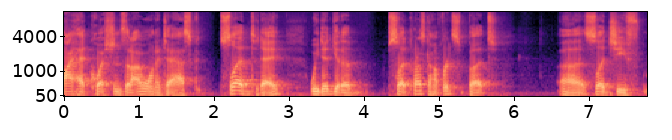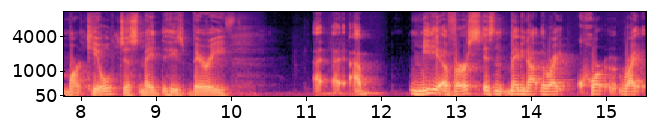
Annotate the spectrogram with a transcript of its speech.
I had questions that I wanted to ask Sled today. We did get a Sled press conference, but uh, Sled Chief Mark Keel just made he's very I, I, media averse isn't maybe not the right right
